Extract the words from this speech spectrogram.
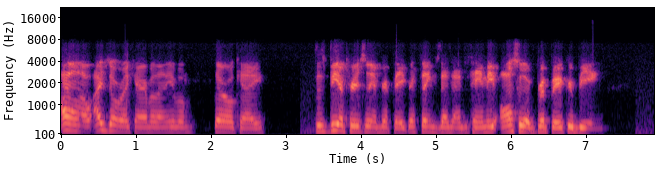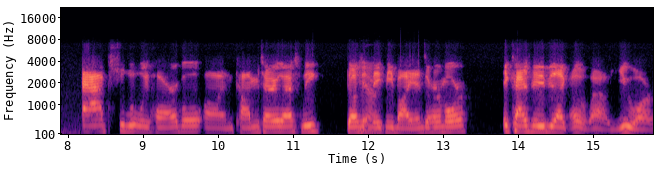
I don't know. I just don't really care about any of them. They're okay. This Bea Priestley and Britt Baker things doesn't entertain me. Also, with Britt Baker being absolutely horrible on commentary last week doesn't Yeah. make me buy into her more. It kind of made me be like, oh wow, you are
